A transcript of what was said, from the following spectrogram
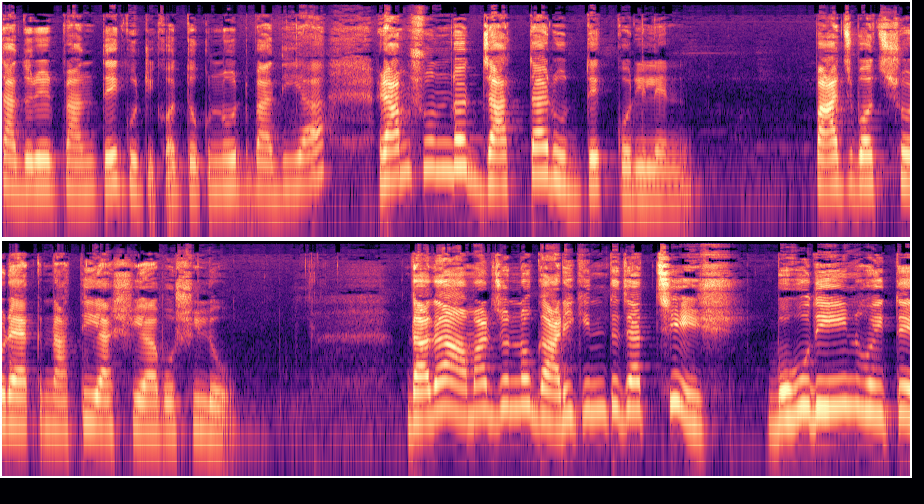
চাদরের প্রান্তে গুটি কতক নোট বাঁধিয়া রামসুন্দর যাত্রার উদ্যোগ করিলেন। পাঁচ বৎসর এক নাতি আসিয়া বসিল, দাদা, আমার জন্য গাড়ি কিনতে যাচ্ছিস? বহুদিন হইতে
